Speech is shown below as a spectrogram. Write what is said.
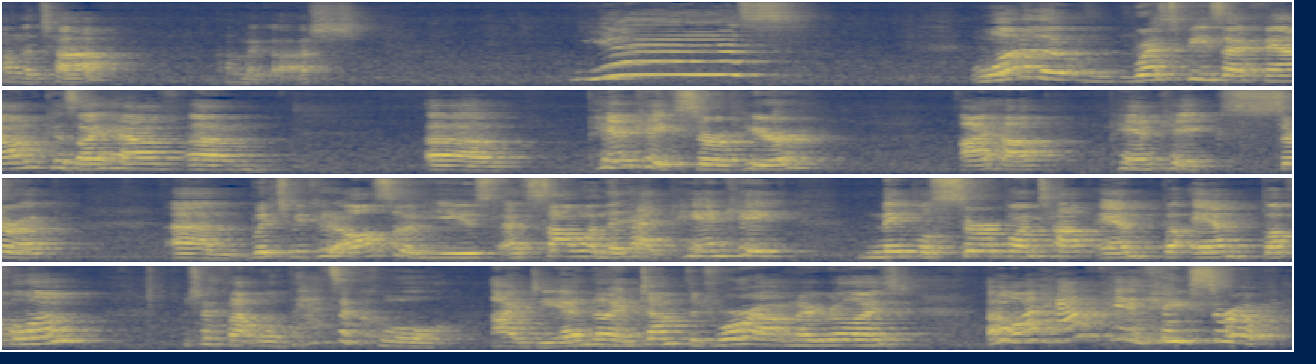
on the top. Oh my gosh. Yes! One of the recipes I found, because I have um, uh, pancake syrup here, IHOP pancake syrup, um, which we could also have used. I saw one that had pancake maple syrup on top and, and buffalo, which I thought, well, that's a cool idea. And then I dumped the drawer out and I realized, oh, I have pancake syrup.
